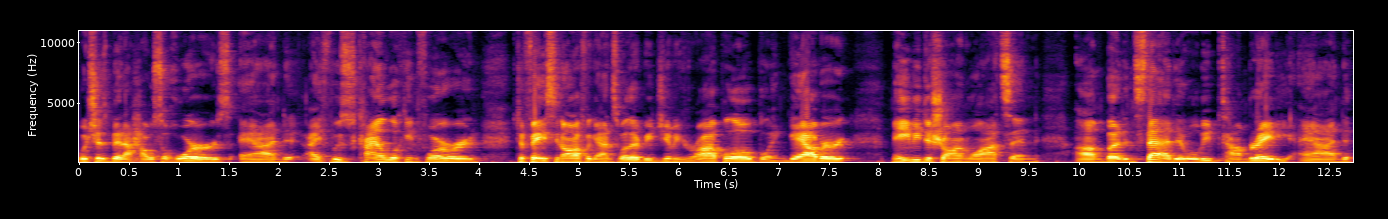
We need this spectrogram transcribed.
which has been a house of horrors. And I was kind of looking forward to facing off against whether it be Jimmy Garoppolo, Blaine Gabbert, maybe Deshaun Watson. Um, but instead, it will be Tom Brady. And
